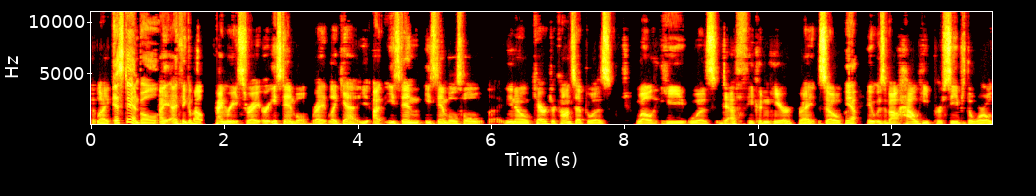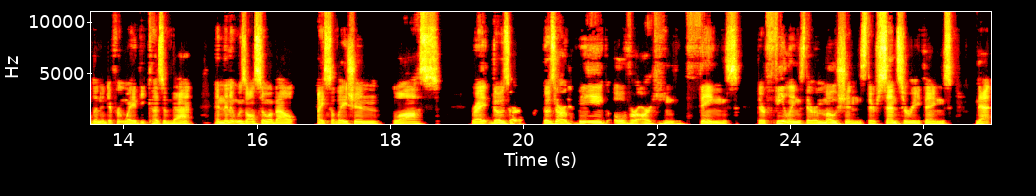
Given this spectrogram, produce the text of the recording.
Like Istanbul. I, I think about Time Reese, right? Or Istanbul, right? Like, yeah, you- uh, Istan, Istanbul's whole, uh, you know, character concept was, well, he was deaf. He couldn't hear, right? So Yeah. it was about how he perceived the world in a different way because of that. And then it was also about isolation, loss, right? Those are, those are big overarching things. They're feelings, they're emotions, they're sensory things that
